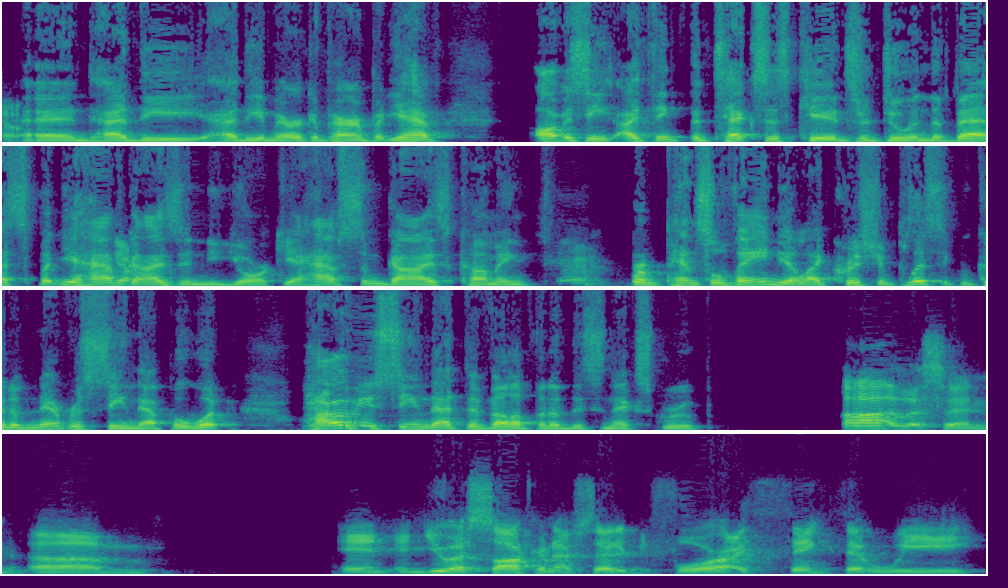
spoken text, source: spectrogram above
yep. and had the had the American parent. But you have obviously, I think the Texas kids are doing the best. But you have yep. guys in New York. You have some guys coming from Pennsylvania, like Christian Pulisic. We could have never seen that. But what? How have you seen that development of this next group? Uh, listen, um, in in U.S. soccer, and I've said it before. I think that we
